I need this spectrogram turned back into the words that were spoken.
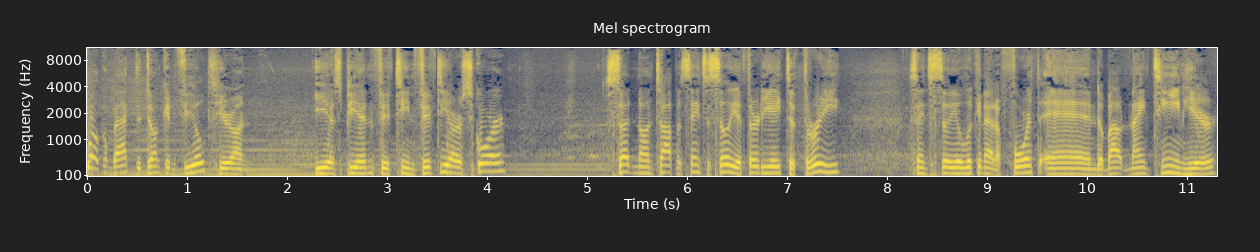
Welcome back to Duncan Field here on ESPN 1550. Our score Sutton on top of St. Cecilia 38 to 3. St. Cecilia looking at a fourth and about 19 here.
